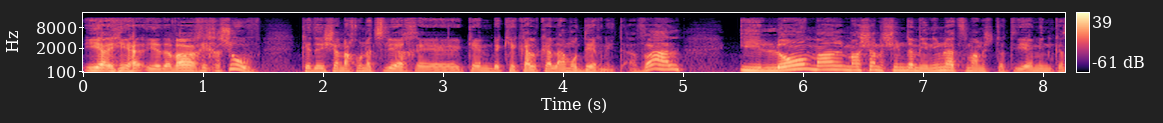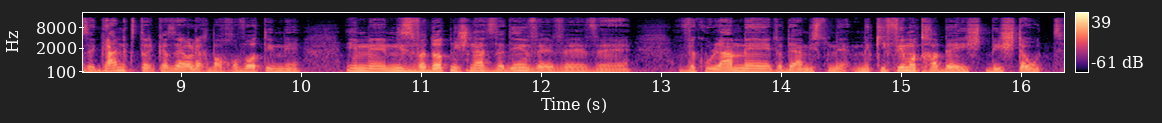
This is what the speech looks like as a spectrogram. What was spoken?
היא, היא, היא הדבר הכי חשוב, כדי שאנחנו נצליח, uh, כן, ככלכלה מודרנית. אבל היא לא מה, מה שאנשים מדמיינים לעצמם, שאתה תהיה מין כזה גנגסטר כזה, הולך ברחובות עם, עם uh, מזוודות משני הצדדים, ו, ו, ו, וכולם, אתה יודע, מקיפים אותך בהשתאות.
